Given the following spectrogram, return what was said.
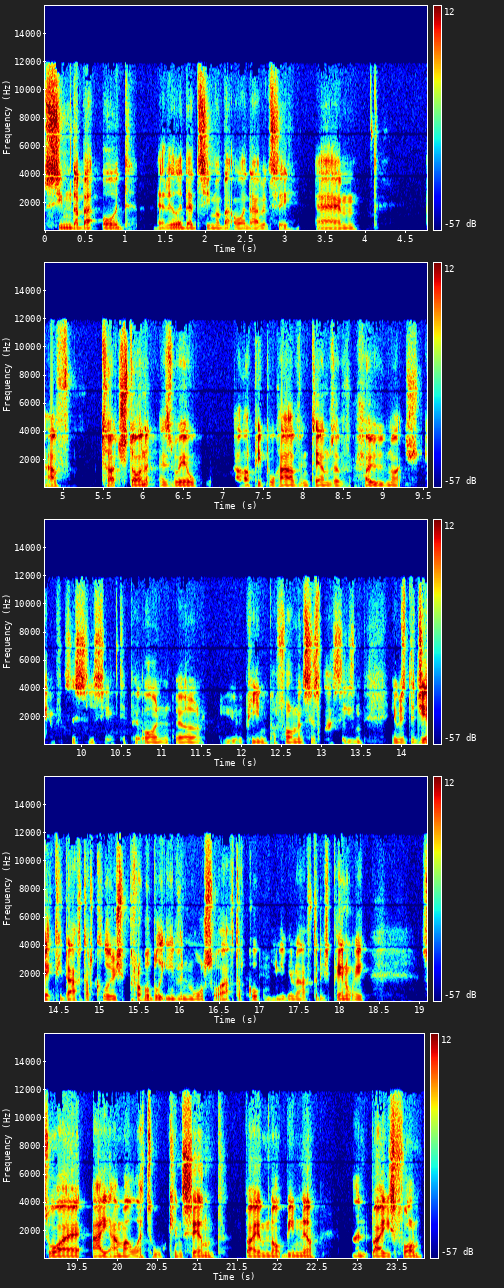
seemed a bit odd. It really did seem a bit odd, I would say. Um, I've touched on it as well. Other people have in terms of how much emphasis you seemed to put on our European performances last season. He was dejected after Cluj, probably even more so after Copenhagen after his penalty. So I, I am a little concerned by him not being there and by his form.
